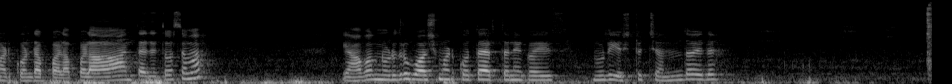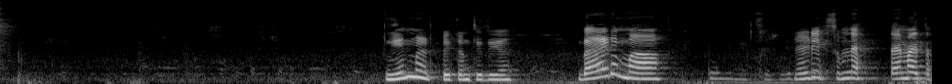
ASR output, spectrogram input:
ಮಾಡ್ಕೊಂಡ ಪಳ ಪಳ ಅಂತದೆ. ತೋಸಮ್ಮ ಯಾವಾಗ ನೋಡಿದ್ರು ವಾಶ್ ಮಾಡ್ಕೋತಾ ಇರ್ತಾನೆ ಗೈಸ್ ನೋಡಿ ಎಷ್ಟು ಚಂದ ಇದೆ. ಏನು ಮಾಡ್ಬೇಕಂತಿದೀಯ? ಬೇಡಮ್ಮ. ನೋಡಿ ಸುಮ್ಮನೆ ಟೈಮ್ ಆಯ್ತು.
